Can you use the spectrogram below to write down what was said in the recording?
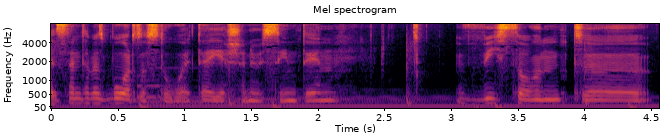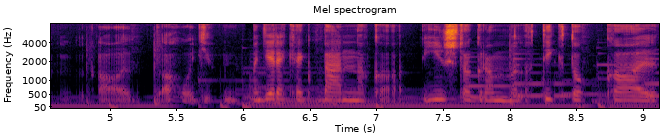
szerintem ez borzasztó volt teljesen őszintén. Viszont a, ahogy a gyerekek bánnak a Instagrammal, a TikTokkal,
